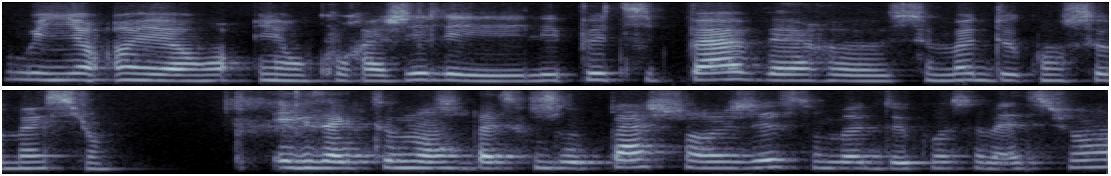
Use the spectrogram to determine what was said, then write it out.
Oui, et, encourager les, petits pas vers euh, ce mode de consommation. Exactement, parce qu'on ne peut pas changer son mode de consommation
